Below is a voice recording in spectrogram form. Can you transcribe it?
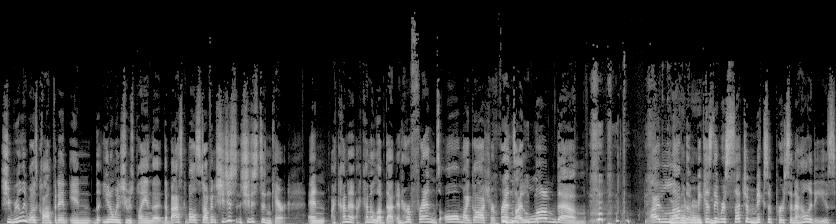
She really was confident in the you know when she was playing the the basketball stuff and she just she just didn't care. And i kind of i kind of love that. And her friends oh my gosh her friends i love them i love they're them because they were such a mix of personalities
